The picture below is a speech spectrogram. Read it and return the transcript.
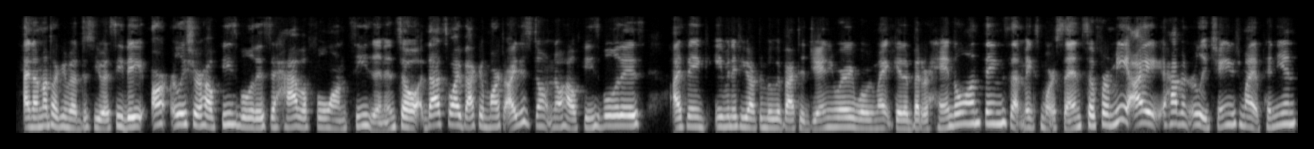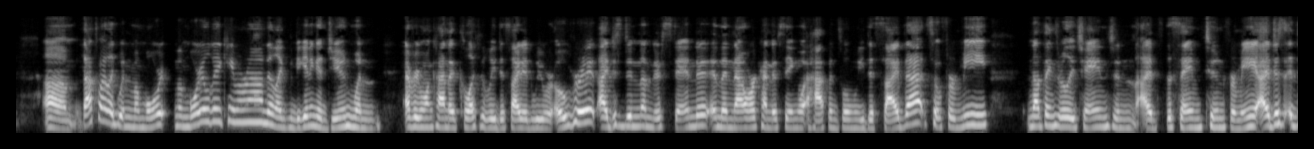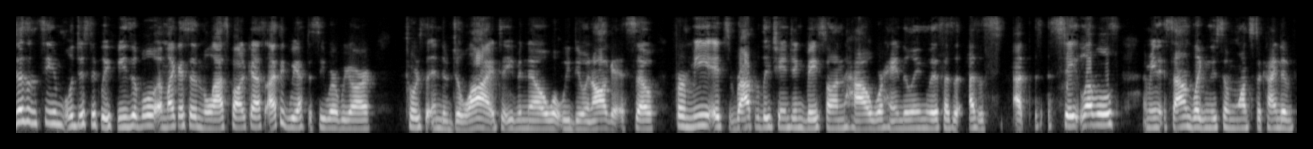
and I'm not talking about just USC, they aren't really sure how feasible it is to have a full on season. And so that's why back in March, I just don't know how feasible it is. I think even if you have to move it back to January where we might get a better handle on things, that makes more sense. So for me, I haven't really changed my opinion. Um, that's why like when Memorial Memorial Day came around and like the beginning of June when everyone kind of collectively decided we were over it, I just didn't understand it. And then now we're kind of seeing what happens when we decide that. So for me, nothing's really changed and it's the same tune for me. I just, it doesn't seem logistically feasible. And like I said in the last podcast, I think we have to see where we are towards the end of July to even know what we do in August. So for me, it's rapidly changing based on how we're handling this as a, as a, at state levels. I mean, it sounds like Newsom wants to kind of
